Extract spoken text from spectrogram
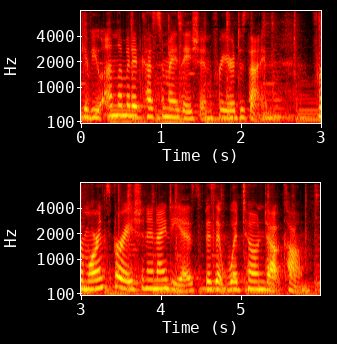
give you unlimited customization for your design. For more inspiration and ideas, visit woodtone.com.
